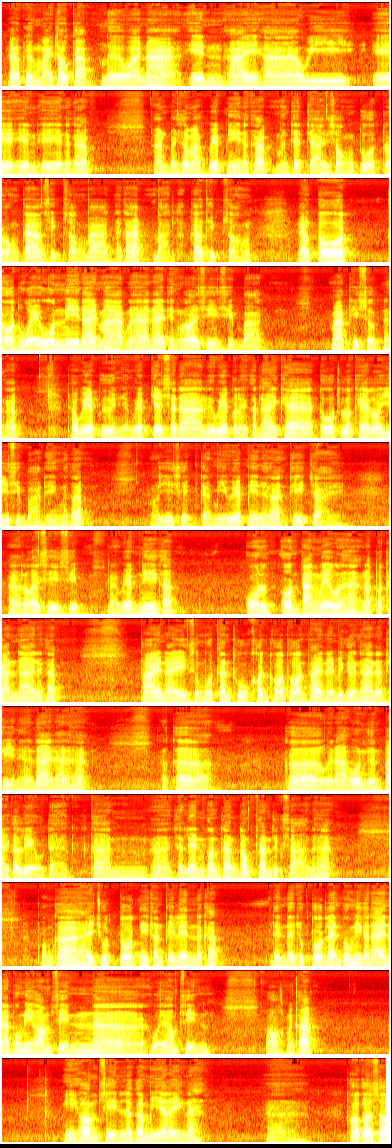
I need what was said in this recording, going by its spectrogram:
แล้วเครื่องหมายเท่ากับ nirvana n i r v a n a นะครับท่านไปสมัครเว็บนี้นะครับ มันจะจ่าย 2 ตัวตรง 92 บาทนะครับ บาทละ 92 แล้วโต๊ดโต๊ดหวยหุ้นนี่ได้มากนะฮะ ได้ถึง 140 บาท มากที่สุดนะครับ ถ้าเว็บอื่นอย่างเว็บเจษดา หรือเว็บอะไรก็ให้แค่โต๊ดละแค่120บาทเองนะครับ120แต่มีเว็บนี้นะฮะที่จ่าย140นะเว็บนี้ครับโอนโอนตังเร็วนะฮะรับประกันได้นะครับ ภายในสมมุติท่านถูกค้นขอถอนภายในไม่เกิน5นาทีเนี่ยได้แล้วนะฮะแล้วก็ก็เวลาโอนเงินไปก็เร็วแต่การจะเล่นค่อนข้างต้องท่านศึกษานะฮะ ผมก็ให้ชุดโต๊ดนี่ท่านไปเล่นนะครับ เล่นได้ทุกโต๊ดเล่นพรุ่งนี้ก็ได้นะพรุ่งนี้ออมสินหวยออมสินออกนะครับ มีออมสินแล้วก็มีอะไรอีกนะทกส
